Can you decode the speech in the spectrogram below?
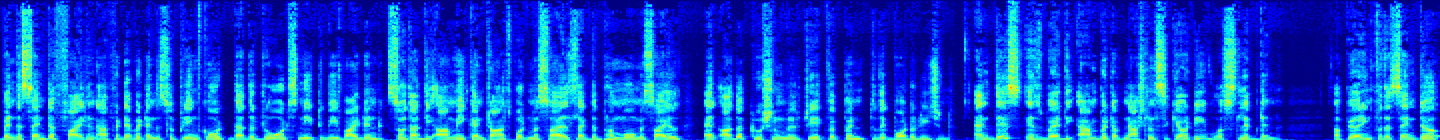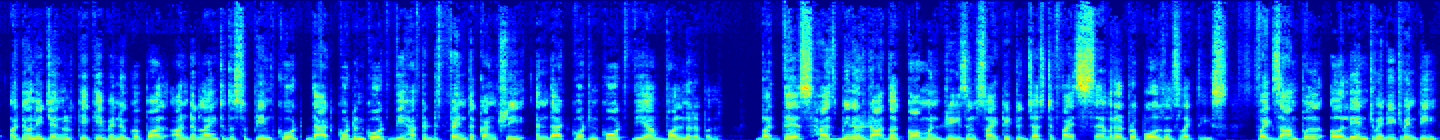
when the centre filed an affidavit in the Supreme Court that the roads need to be widened so that the army can transport missiles like the BrahMos missile and other crucial military equipment to the border region. And this is where the ambit of national security was slipped in. Appearing for the centre, Attorney General KK Venugopal underlined to the Supreme Court that quote unquote we have to defend the country and that quote unquote we are vulnerable. But this has been a rather common reason cited to justify several proposals like these. For example, early in 2020,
